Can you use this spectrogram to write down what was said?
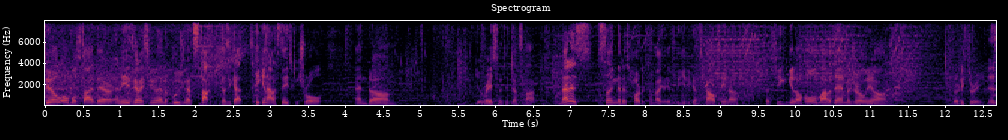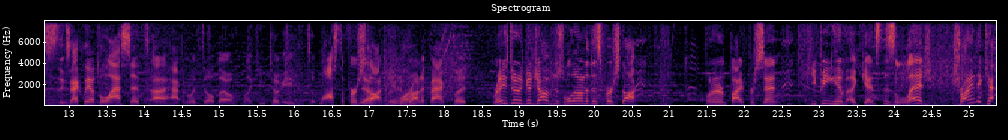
Dill almost died there, and he's going to end up losing that stock because he got taken out of stage control. And um, Ray's going to take that stock. And that is something that is hard to come back a lead against Palutena, because she can get a whole lot of damage early on. 33. This is exactly how the last set uh, happened with Dill, though. Like he took, he lost the first Yeah, stock, he and won. brought it back. But Ray's doing a good job of just holding on to this first stock. 105%, keeping him against this ledge, trying to. Ca-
